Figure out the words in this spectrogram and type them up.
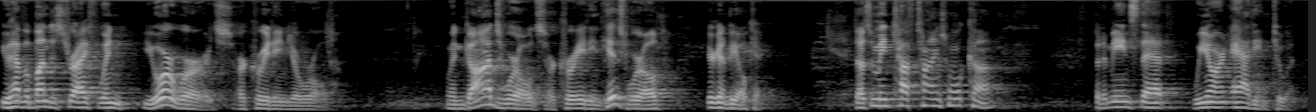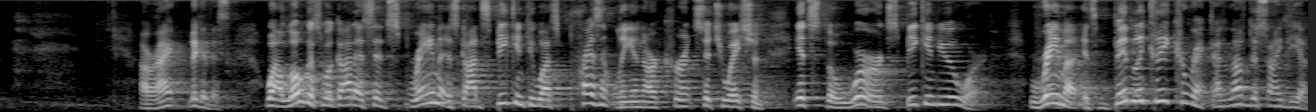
You have abundant strife when your words are creating your world. When God's worlds are creating his world, you're going to be okay. Doesn't mean tough times won't come, but it means that we aren't adding to it. All right? Look at this. While Logos, what God has said, Rhema is God speaking to us presently in our current situation. It's the Word speaking to you a word. Rhema, it's biblically correct. I love this idea.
